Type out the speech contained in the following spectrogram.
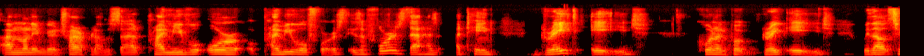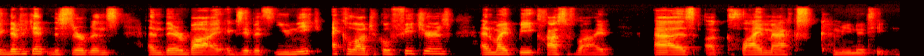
I'm not even going to try to pronounce that, primeval or primeval forest, is a forest that has attained great age, quote unquote, great age, without significant disturbance and thereby exhibits unique ecological features and might be classified as a climax community.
